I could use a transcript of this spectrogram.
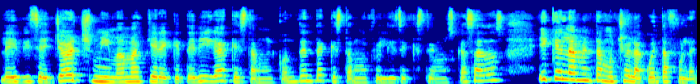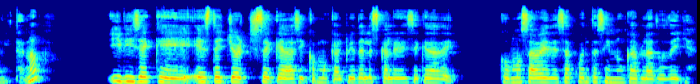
le dice, George, mi mamá quiere que te diga que está muy contenta, que está muy feliz de que estemos casados y que lamenta mucho la cuenta fulanita, ¿no? Y dice que este George se queda así como que al pie de la escalera y se queda de, ¿cómo sabe de esa cuenta si nunca ha hablado de ella?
